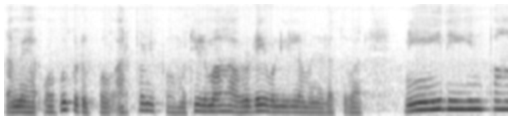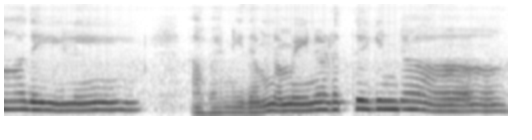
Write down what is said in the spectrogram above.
நம்ம ஒப்பு கொடுப்போம் அர்ப்பணிப்போம். முற்றிலுமாக அவருடைய வழியில் நம்ம நடத்துவார். நீதியின் பாதையிலே அவர் நிதம் நம்மை நடத்துகின்றார்.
